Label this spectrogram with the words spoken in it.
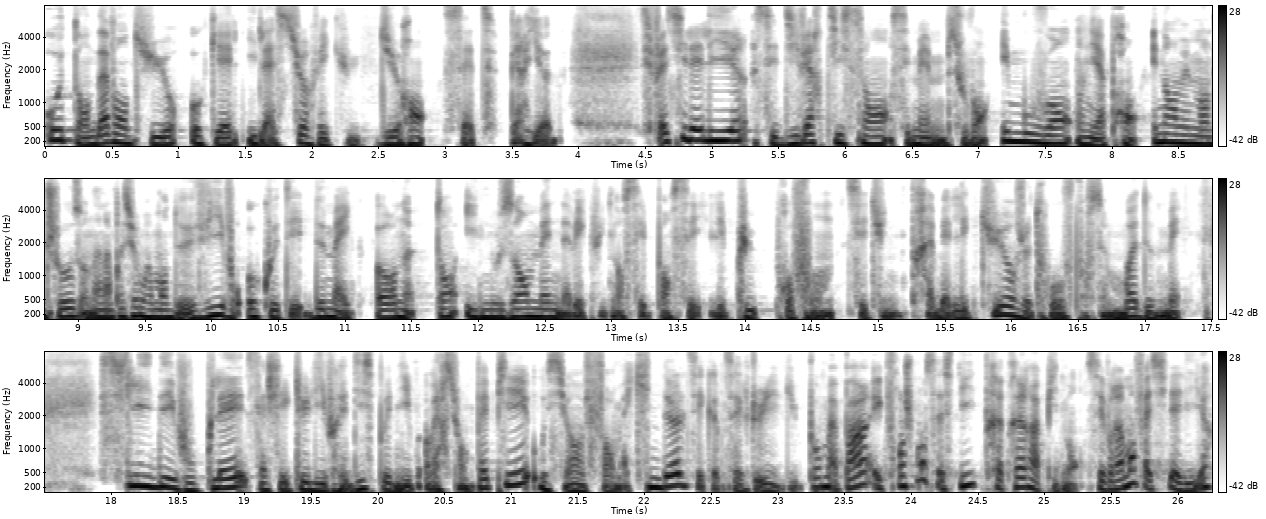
autant d'aventures auxquelles il a survécu durant cette période. C'est facile à lire, c'est divertissant, c'est même souvent émouvant, on y apprend énormément de choses, on a l'impression vraiment de vivre aux côtés de Mike Horn, tant il nous emmène avec lui dans ses pensées les plus profondes. C'est une très belle lecture, je trouve, pour ce mois de mai. Si l'idée vous plaît, sachez que le livre est disponible en version papier, aussi en format Kindle, c'est comme ça que je le lis pour ma part, et franchement, ça se lit très très rapidement? C'est vraiment facile à lire.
